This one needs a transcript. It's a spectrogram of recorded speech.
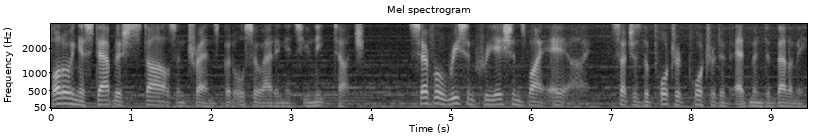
following established styles and trends but also adding its unique touch. Several recent creations by AI, such as the portrait portrait of Edmond de Bellamy,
